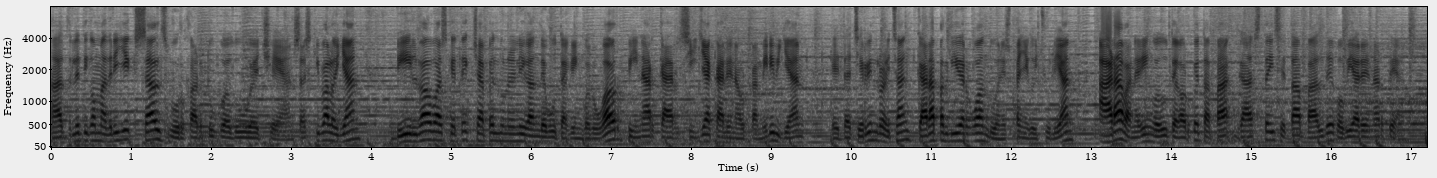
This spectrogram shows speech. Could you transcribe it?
Atletico Madridek Salzburg hartuko du etxean. Saskibaloian, Bilbao basketek txapeldunen ligan debutak ingo du gaur, Pinar Karsijakaren aurka miribilan, eta txirrindularitzan karapat lidergoan duen Espainiako itxulian, araban egingo dute gaurko etapa gazteiz eta balde gobiaren artean.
